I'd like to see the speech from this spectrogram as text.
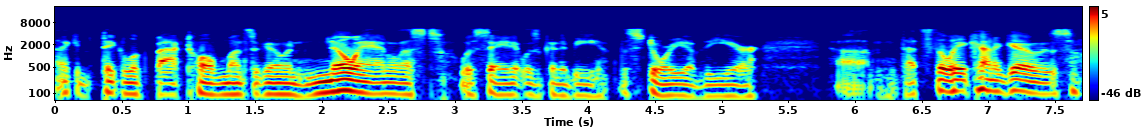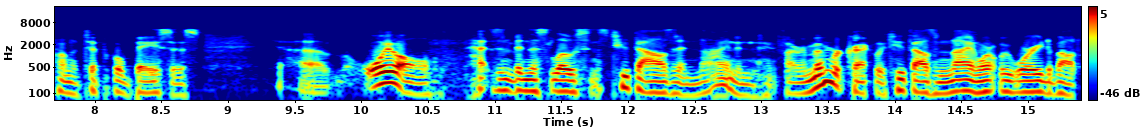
I could take a look back 12 months ago, and no analyst was saying it was going to be the story of the year. Um, that's the way it kind of goes on a typical basis. Uh, oil hasn't been this low since 2009, and if I remember correctly, 2009 weren't we worried about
